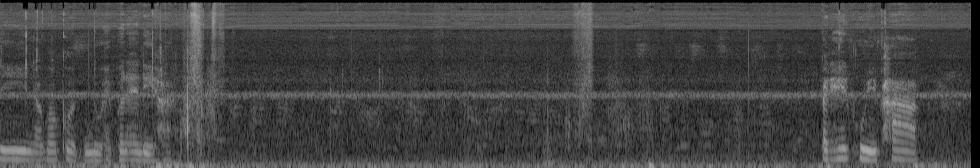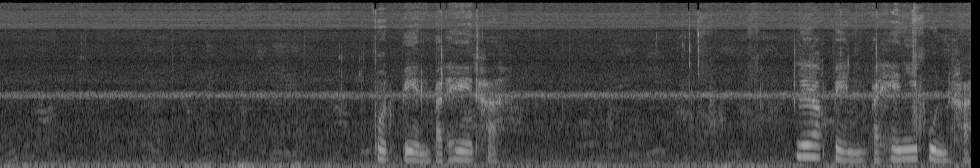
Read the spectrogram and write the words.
นี่แล้วก็กดดู Apple ID ค่ะ ประเทศภูมิภาค กดเปลี่ยนประเทศค่ะ เลือกเป็นประเทศญี่ปุ่นค่ะ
